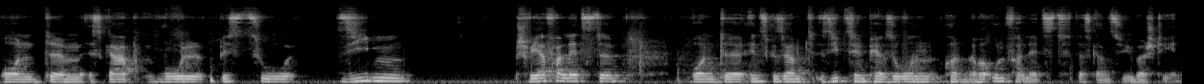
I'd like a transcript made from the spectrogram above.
Und ähm, es gab wohl bis zu sieben Schwerverletzte und äh, insgesamt 17 Personen konnten aber unverletzt das Ganze überstehen.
